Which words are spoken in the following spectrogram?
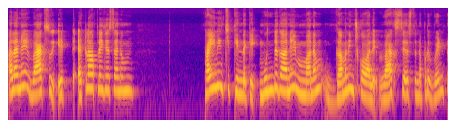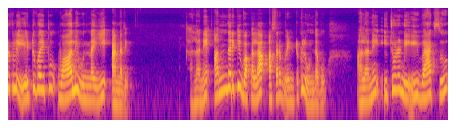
అలానే వ్యాక్స్ ఎట్ ఎట్లా అప్లై చేశాను? పైనుంచి కిందకి ముందుగానే మనం గమనించుకోవాలి. వ్యాక్స్ చేస్తున్నప్పుడు వెంట్రుకలు ఎటువైపు వాలి ఉన్నాయి అన్నది. అలానే అందరికీ ఒకలా అసలు వెంట్రుకలు ఉండవు. అలానే ఈ చూడండి ఈ వ్యాక్స్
